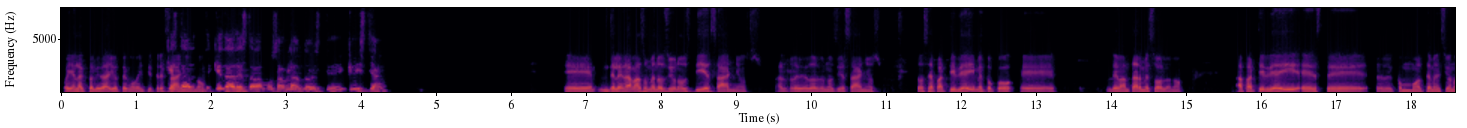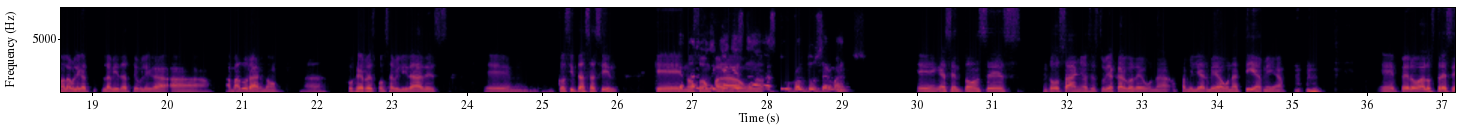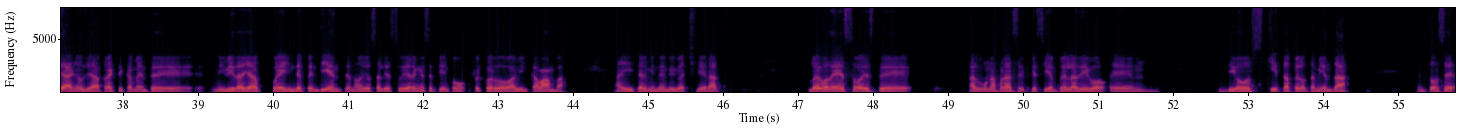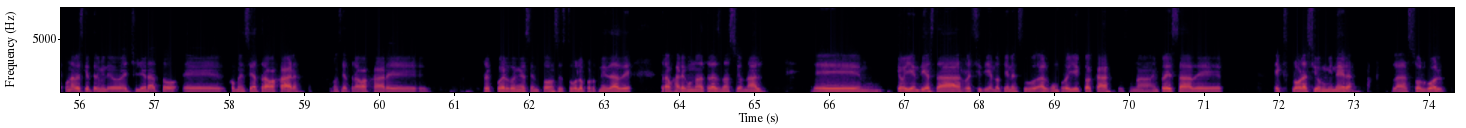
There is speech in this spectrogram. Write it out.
Hoy en la actualidad yo tengo ¿De 23 qué edad, años, ¿no? de qué edad estábamos hablando, este, Cristian? Eh, de la edad más o menos de unos 10 años, alrededor de unos 10 años. Entonces, a partir de ahí me tocó eh, levantarme solo, ¿no? A partir de ahí, este, eh, como te menciono, la, obliga- la vida te obliga a, a madurar, ¿no? A coger responsabilidades, eh, cositas así, ¿Y que no son de quién para una... estabas tú con tus hermanos? En ese entonces, dos años, estuve a cargo de una familiar mía, una tía mía, Eh, pero a los 13 años ya prácticamente eh, mi vida ya fue independiente, ¿no? Yo salí a estudiar en ese tiempo, recuerdo, a Vilcabamba. Ahí terminé mi bachillerato. Luego de eso, este, alguna frase que siempre la digo, em, Dios quita, pero también da. Entonces, una vez que terminé mi bachillerato, eh, comencé a trabajar. Comencé a trabajar, eh, recuerdo en ese entonces, tuve la oportunidad de trabajar en una transnacional, eh, que hoy en día está residiendo, tiene algún proyecto acá, es una empresa de exploración minera, la Solgol.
